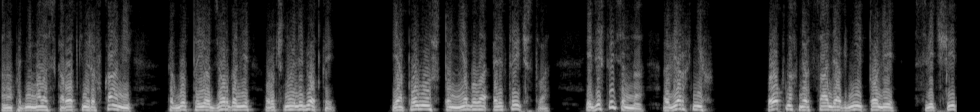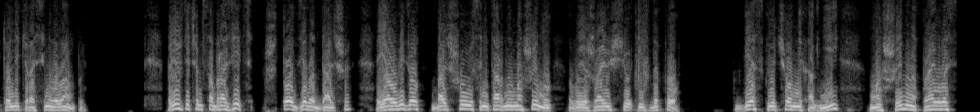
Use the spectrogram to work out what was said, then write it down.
Она поднималась короткими рывками, как будто ее дергали ручной лебедкой. Я понял, что не было электричества, и действительно, в верхних окнах мерцали огни то ли свечи, то ли керосиновые лампы. Прежде чем сообразить, что делать дальше, я увидел большую санитарную машину, выезжающую из депо. Без включенных огней машина направилась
